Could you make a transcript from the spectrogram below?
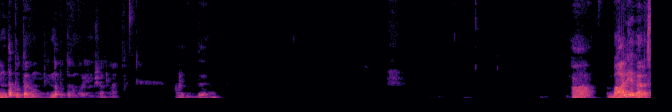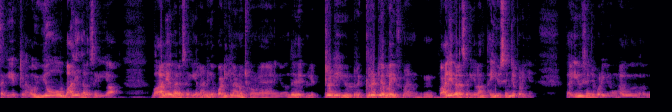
எந்த புத்தகம் எந்த புத்தகம்? ஒரு நிமிஷம் அது வந்து ஆ பால்யகால சகி இருக்குல்ல ஐயோ பால்யகால சகியா? பால்யகால சகியெல்லாம் நீங்கள் படிக்கலாம்னு வச்சுக்கோங்களேன். நீங்கள் வந்து literally you regret your life man பால்யகால சகியெல்லாம் தயவு செஞ்சு படிங்க. தயவு செஞ்சு படிக்கணும். அது அது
